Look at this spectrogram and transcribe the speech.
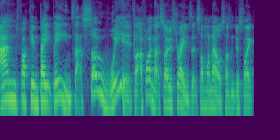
And fucking baked beans. That's so weird. Like I find that so strange that someone else hasn't just like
